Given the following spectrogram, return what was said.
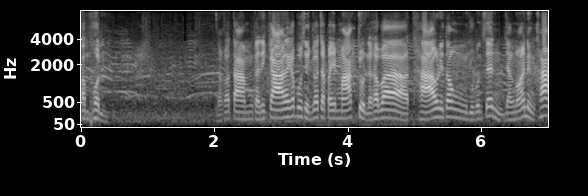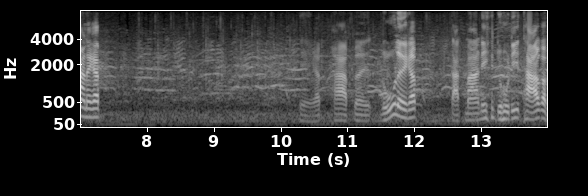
กำพล แล้วก็ตามกติกานะครับผู้สินก็จะไปมาร์กจุดแหล้วครับว่าเท้านี่ต้องอยู่บนเส้นอย่างน้อยหนึ่งข้างนะครับนี่ครับภาพเอ่อรู้เลยครับ ตัดมานี่ดูที่เท้ากับ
